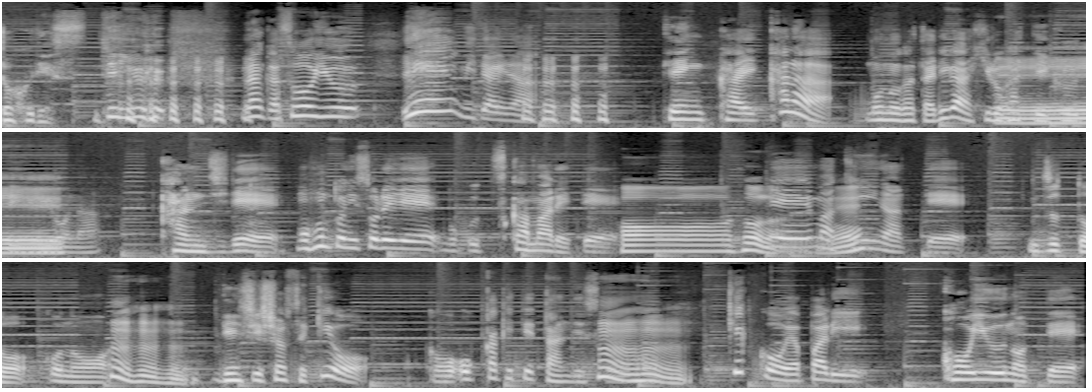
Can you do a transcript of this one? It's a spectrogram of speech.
毒です。っていう、なんかそういう、えー、みたいな展開から物語が広がっていくっていうような感じで、もう本当にそれで僕掴まれて。で、まあ気になって、ずっとこの。電子書籍をこう追っかけてたんですけうども、んうん。結構やっぱりこういうのって、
